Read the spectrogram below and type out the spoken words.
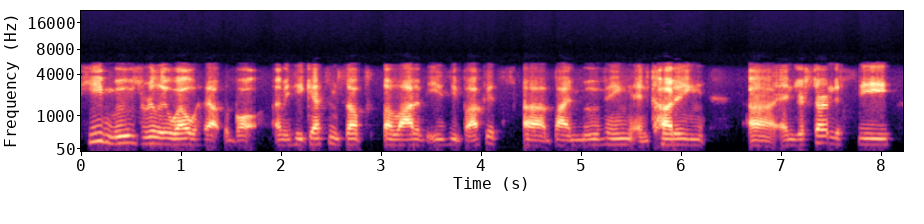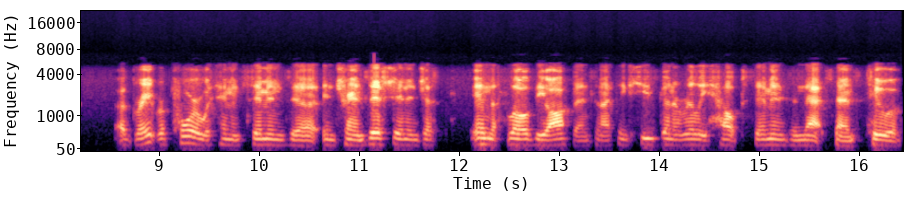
he moves really well without the ball. I mean, he gets himself a lot of easy buckets uh, by moving and cutting, uh, and you're starting to see a great rapport with him and Simmons uh, in transition and just in the flow of the offense. And I think he's going to really help Simmons in that sense too. Of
